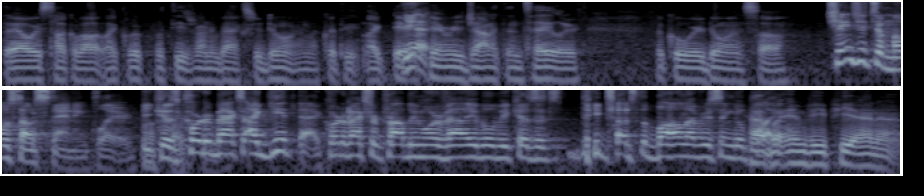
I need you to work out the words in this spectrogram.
they always talk about like look what these running backs are doing, look what the, like Derrick Yeah. Henry, Jonathan Taylor, look what we're doing. So Change it to most outstanding player because quarterbacks. I get that quarterbacks are probably more valuable because it's they touch the ball every single play. have an MVP and a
